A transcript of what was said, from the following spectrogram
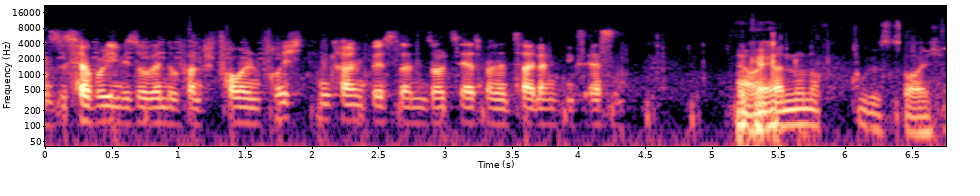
es ist ja wohl irgendwie so, wenn du von faulen Früchten krank bist, dann sollst du erstmal eine Zeit lang nichts essen. Ja, Okay. und dann nur noch gutes Zeug.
